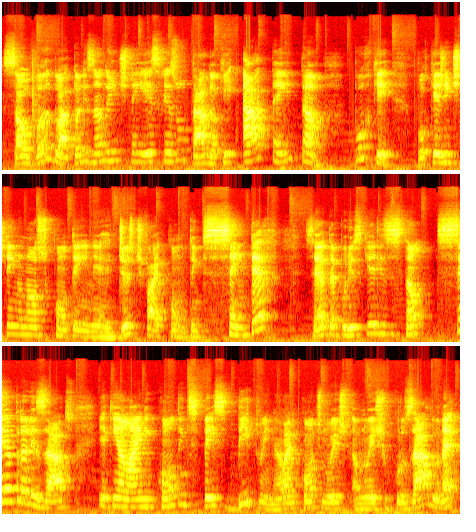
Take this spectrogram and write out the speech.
salvando, atualizando, a gente tem esse resultado aqui até então. Por quê? Porque a gente tem no nosso container Justify Content Center, certo? É por isso que eles estão centralizados e aqui em Align Content Space Between, Align Content no eixo, no eixo cruzado, né?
